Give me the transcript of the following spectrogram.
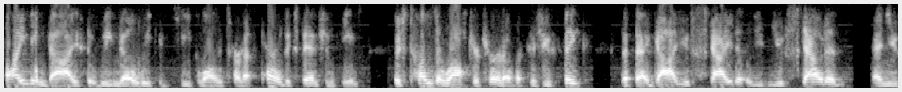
finding guys that we know we can keep long term. That's part of the expansion teams. There's tons of roster turnover because you think that that guy you scouted, you scouted and you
